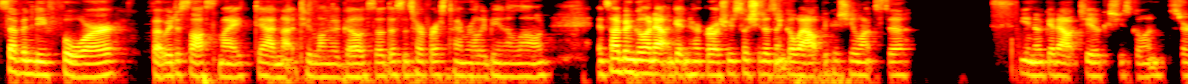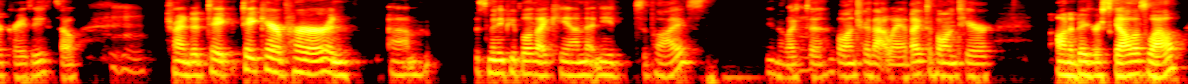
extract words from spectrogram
74, but we just lost my dad not too long ago. So this is her first time really being alone. And so I've been going out and getting her groceries so she doesn't go out because she wants to, you know, get out too because she's going stir crazy. So Mhm. trying to take take care of her and um, as many people as I can that need supplies. You know, like Mhm. to volunteer that way. I'd like to volunteer on a bigger scale as well.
